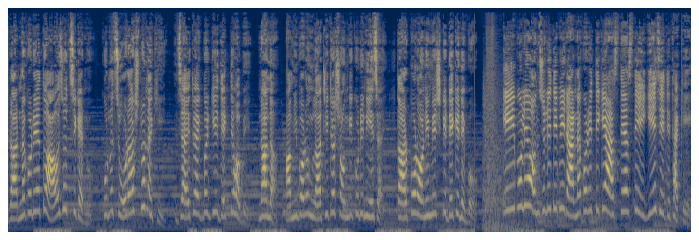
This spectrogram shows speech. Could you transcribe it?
রান্নাঘরে এত আওয়াজ হচ্ছে কেন? কোনো চোর আসলো নাকি? যাই তো একবার গিয়ে দেখতে হবে। না না, আমি বরং লাঠিটা সঙ্গে করে নিয়ে যাই। তারপর অনিমেষকে ডেকে নেব। এই বলে অঞ্জলি দেবী রান্নাঘরের দিকে আস্তে আস্তে এগিয়ে যেতে থাকে।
